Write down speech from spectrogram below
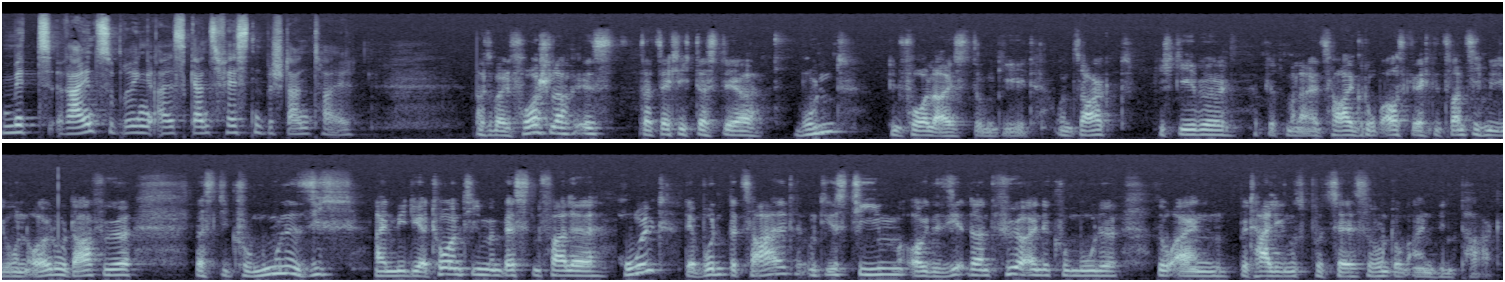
mit reinzubringen als ganz festen Bestandteil? Also mein Vorschlag ist tatsächlich, dass der Bund in Vorleistung geht und sagt, ich gebe, ich habe jetzt mal eine Zahl grob ausgerechnet, 20 Millionen Euro dafür, dass die Kommune sich ein Mediatorenteam im besten Falle holt, der Bund bezahlt und dieses Team organisiert dann für eine Kommune so einen Beteiligungsprozess rund um einen Windpark.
